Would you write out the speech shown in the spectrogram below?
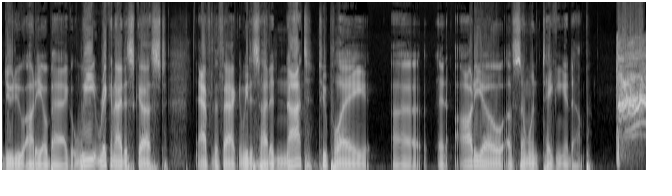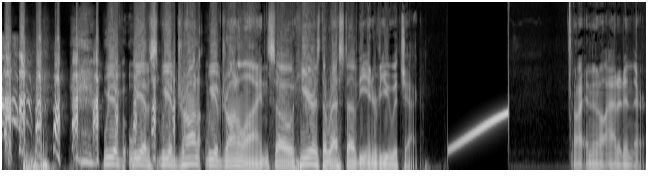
doo doo audio bag, we Rick and I discussed after the fact, and we decided not to play uh, an audio of someone taking a dump. we have we have we have drawn we have drawn a line. So here's the rest of the interview with Jack. All right, and then I'll add it in there.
